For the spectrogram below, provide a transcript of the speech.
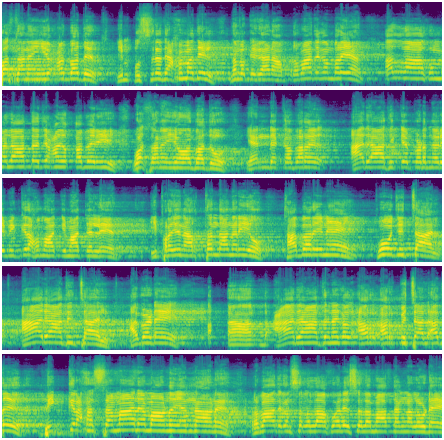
വസനൻ യുഅബദ് മുസ്നദ് അഹ്മദിൽ നമുക്ക് കാണാം. പ്രവാചകൻ പറയാം അല്ലാഹുമ്മ ലാ ഖബരി വസനൻ യുഅബദു ഖബർ ആരാധിക്കപ്പെടുന്ന ഒരു വിഗ്രഹമാക്കി മാറ്റല്ലേ? ഈ പറഞ്ഞ അർത്ഥം എന്താണെന്നറിയോ? ഖബറിനെ പൂജിച്ചാൽ ആരാധിച്ചാൽ അവിടെ ആരാധനകൾ അർപ്പിച്ചാൽ അത് വിഗ്രഹ സമാനമാണ് എന്നാണ് പ്രവാചകൻ സല്ലല്ലാഹു അലൈഹി വസല്ലമ തങ്ങളുടെ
